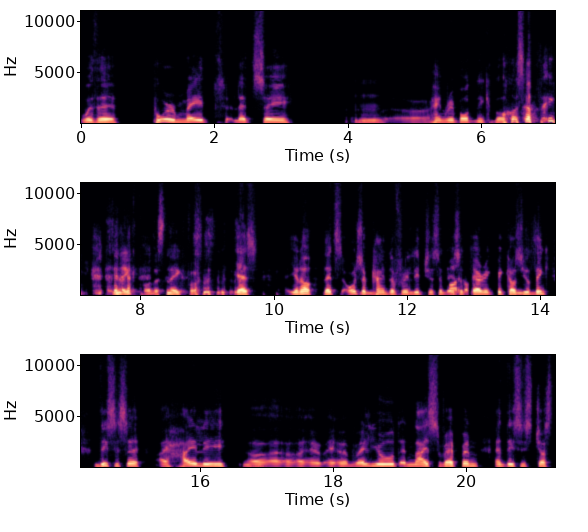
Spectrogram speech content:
with a poor mate, let's say, mm. uh, Henry Bodnik bow or something. snake bow, the snake bow. yes, you know that's also mm. kind of religious and Part esoteric because mm-hmm. you think this is a, a highly mm-hmm. uh, a, a, valued and nice weapon, and this is just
